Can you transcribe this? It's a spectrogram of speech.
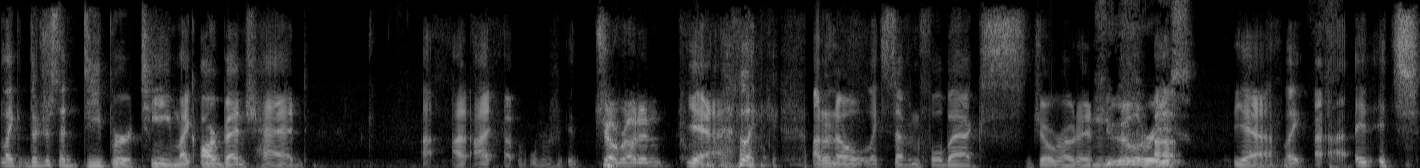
like they're just a deeper team. Like our bench had, I, I, I uh, Joe Rodon. yeah, like I don't know, like seven fullbacks, Joe Rodon, Hugo Lloris. yeah, like uh, it, it's, a-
